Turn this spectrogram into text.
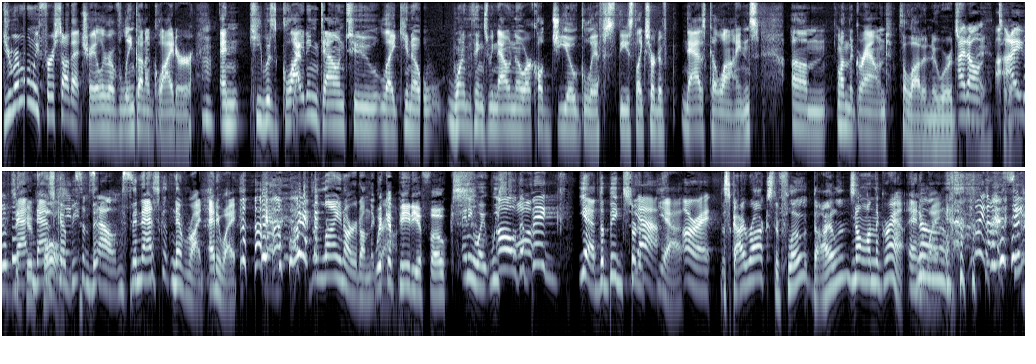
do you remember when we first saw that trailer of Link on a glider and he was gliding down to like you know one of the things we now know are called geoglyphs, these like sort of Nazca lines um, on the ground. It's a lot of new words. I don't. me today. I Na- Nazca pull. be- some the, sounds. The Nazca. Never mind. Anyway, the line art on the ground. Wikipedia, folks. Anyway, we Oh, saw- the big. Yeah, the big sort Yeah. of yeah. All right. the sky rocks, the float, the islands. No, on the ground. Anyway, You might not have seen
